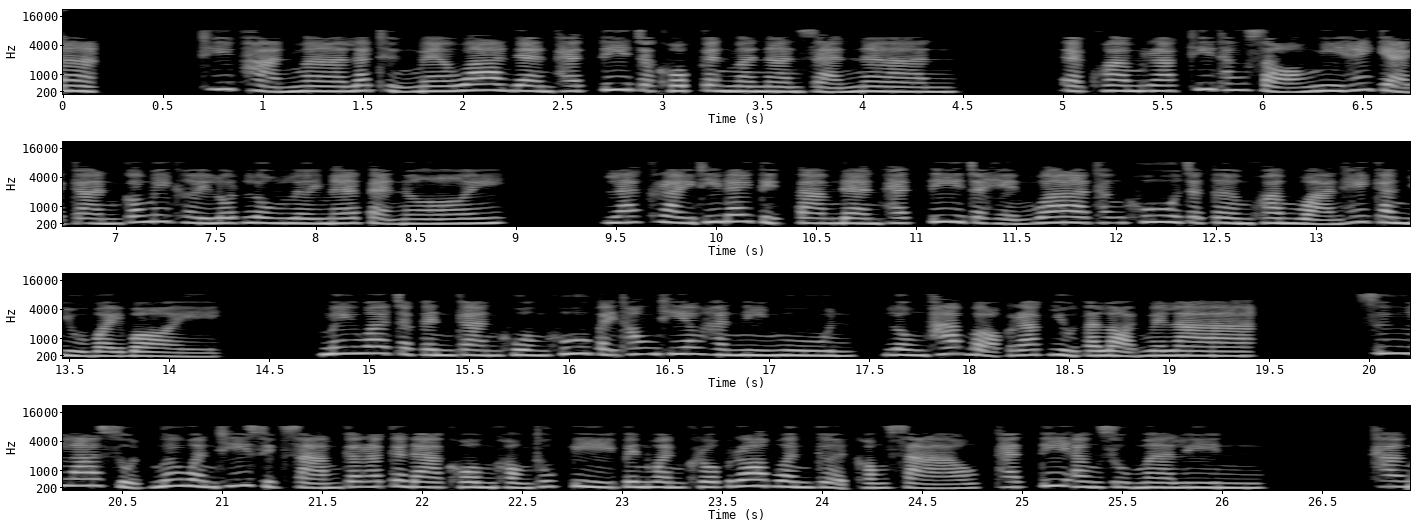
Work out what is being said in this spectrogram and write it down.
2565 ที่ผ่านมาและถึงแม้ว่าแดนแพตตี้จะคบกันมานานแสนนาน แต่ความรักที่ทั้งสองมีให้แก่กันก็ไม่เคยลดลงเลยแม้แต่น้อย และใครที่ได้ติดตามแดนแพตตี้จะเห็นว่าทั้งคู่จะเติมความหวานให้กันอยู่บ่อยๆ ไม่ว่าจะเป็นการควงคู่ไปท่องเที่ยวฮันนีมูน ลงภาพบอกรักอยู่ตลอดเวลา ซึ่งล่าสุดเมื่อวันที่ 13 กรกฎาคมของทุกปีเป็นวันครบรอบวันเกิดของสาวแพตตี้อังสุมาลินทาง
